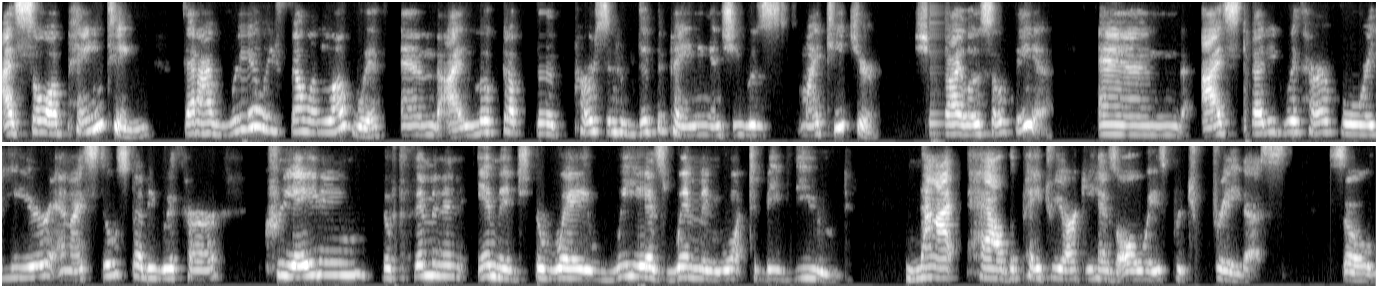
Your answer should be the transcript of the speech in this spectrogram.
I saw a painting that I really fell in love with. And I looked up the person who did the painting, and she was my teacher, Shiloh Sophia. And I studied with her for a year, and I still study with her, creating the feminine image the way we as women want to be viewed, not how the patriarchy has always portrayed us. So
